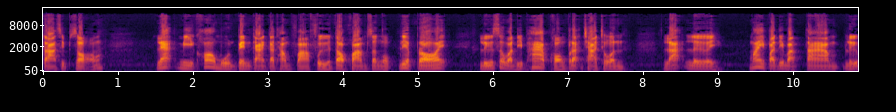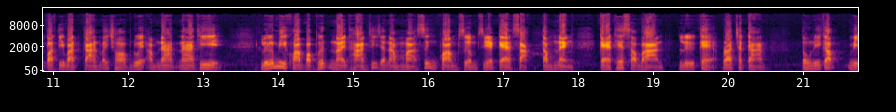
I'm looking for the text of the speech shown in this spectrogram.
ตรา 12 และมีข้อมูลเป็นการกระทำฝ่าฝืนต่อความสงบเรียบร้อย หรือสวัสดิภาพของประชาชน ละเลยไม่ปฏิบัติตามหรือปฏิบัติการไม่ชอบด้วยอำนาจหน้าที่ หรือมีความประพฤติในทางที่จะนำมาซึ่งความเสื่อมเสียแก่ศักดิ์ตำแหน่ง แก่เทศบาล หรือแก่ราชการ ตรงนี้ก็มี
